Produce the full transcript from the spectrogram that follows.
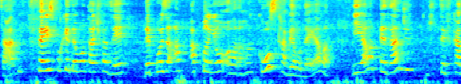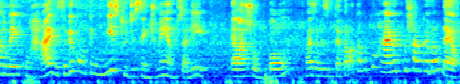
sabe? Fez porque deu vontade de fazer. Depois ela apanhou, arrancou os cabelos dela e ela, apesar de, de ter ficado meio com raiva, você viu como tem um misto de sentimentos ali? Ela achou bom, mas ao mesmo tempo ela tava com raiva de puxar o cabelo dela.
